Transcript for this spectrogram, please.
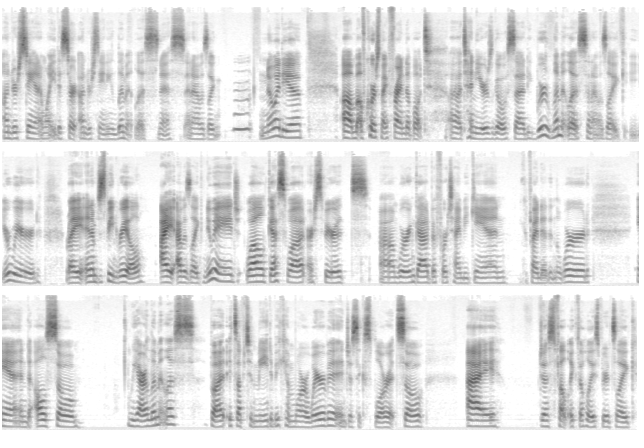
understand, I want you to start understanding limitlessness. And I was like, mm, no idea. Um, of course, my friend about uh, 10 years ago said, We're limitless. And I was like, You're weird, right? And I'm just being real. I, I was like, New Age. Well, guess what? Our spirits um, were in God before time began. You can find it in the Word. And also, we are limitless, but it's up to me to become more aware of it and just explore it. So I just felt like the Holy Spirit's like,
